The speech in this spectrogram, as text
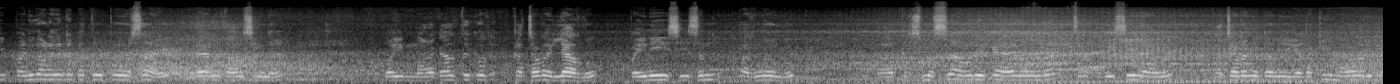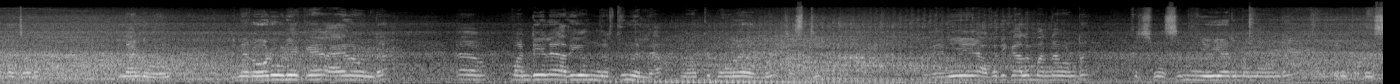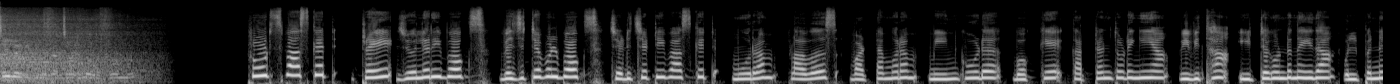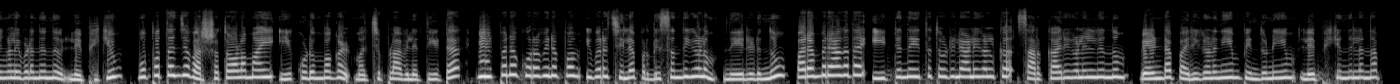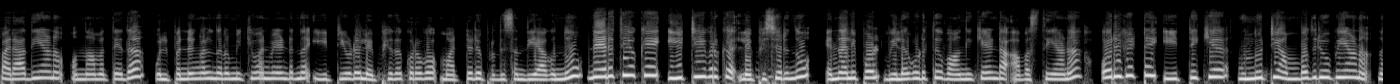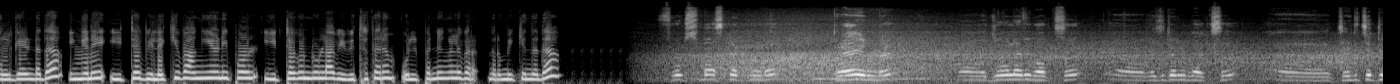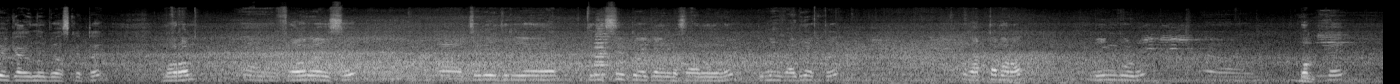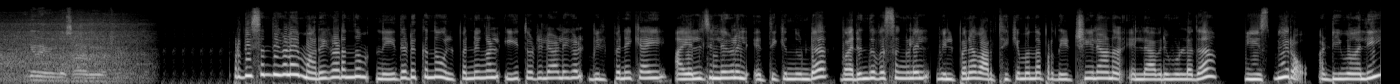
ഈ പണി തുടങ്ങിയിട്ട് പത്ത് മുപ്പത് വർഷമായി ഇവിടെയാണ് താമസിക്കുന്നത്. അപ്പോൾ ഈ മഴക്കാലത്ത് കച്ചവടം ഇല്ലായിരുന്നു. അപ്പോൾ ഇനി സീസൺ പറഞ്ഞു ക്രിസ്മസ് അവധിയൊക്കെ ആയതുകൊണ്ട് ചില പ്രതീക്ഷയിലാണ് കച്ചവടം കിട്ടുന്നത്. ഇടയ്ക്ക് മഴ വരുമ്പോൾ കച്ചവടം ഇല്ലാണ്ട് പോകും. പിന്നെ റോഡ് പണിയൊക്കെ ആയതുകൊണ്ട് വണ്ടിയിൽ അധികം നിർത്തുന്നില്ല. നോക്കി പോകണേ ഉള്ളൂ ജസ്റ്റ് ഇനി അവധിക്കാലം വന്നതുകൊണ്ട് ക്രിസ്മസും ന്യൂ ഇയറും വന്നതുകൊണ്ട് ഒരു നടക്കുന്നത് fruits basket tray jewellery box vegetable box ചെടിച്ചട്ടി ബാസ്ക്കറ്റ് മുറം ഫ്ലവേഴ്സ് വട്ടമുറം മീൻകൂട് ബൊക്കെ കർട്ടൺ തുടങ്ങിയ വിവിധ ഈറ്റ കൊണ്ട് നെയ്ത ഉൽപ്പന്നങ്ങൾ ഇവിടെ നിന്ന് ലഭിക്കും. മുപ്പത്തഞ്ച് വർഷത്തോളമായി ഈ കുടുംബങ്ങൾ മച്ചുപ്ലാവിലെത്തിയിട്ട് വിൽപ്പന കുറവിനൊപ്പം ഇവർ ചില പ്രതിസന്ധികളും നേരിടുന്നു. പരമ്പരാഗത ഈറ്റ നെയ്ത്ത് തൊഴിലാളികൾക്ക് സർക്കാരുകളിൽ നിന്നും വേണ്ട പരിഗണനയും പിന്തുണയും ലഭിക്കുന്നില്ലെന്ന പരാതിയാണ് ഒന്നാമത്തേത്. ഉൽപ്പന്നങ്ങൾ നിർമ്മിക്കുവാൻ വേണ്ടുന്ന ഈറ്റയുടെ ലഭ്യതക്കുറവ് മറ്റൊരു പ്രതിസന്ധിയാകുന്നു. നേരത്തെയൊക്കെ ഈറ്റ ഇവർക്ക് ലഭിച്ചിരുന്നു. എന്നാൽ ഇപ്പോൾ വില കൊടുത്ത് വാങ്ങിക്കേണ്ട അവസ്ഥയാണ്. ഒരു കെട്ട് ഈറ്റയ്ക്ക് മുന്നൂറ്റി അമ്പത് രൂപയാണ് നൽകേണ്ടത്. ഇങ്ങനെ ഈറ്റ വിലയ്ക്ക് വാങ്ങിയാണിപ്പോൾ ഈറ്റ കൊണ്ടുള്ള വിവിധതരം ഉൽപ്പന്നങ്ങൾ ഇവർ നിർമ്മിക്കുന്നത്. ഫ്രൂട്ട്സ് ബാസ്ക്കറ്റ് ഉണ്ട് ട്രേ ഉണ്ട് ജ്വല്ലറി ബോക്സ് വെജിറ്റബിൾ ബോക്സ് ചെടിച്ചട്ടി വയ്ക്കാവുന്ന ബാസ്ക്കറ്റ് മുറം ഫ്ലവറേഴ്സ് ചെറിയ ചെറിയ തിങ്സ് ഇട്ട് വയ്ക്കാനുള്ള സാധനങ്ങൾ പിന്നെ കടിയത്ത് വട്ടമുറം മീൻകൂട് ബൊക്കെ ഇങ്ങനെയുള്ള സാധനങ്ങൾ. പ്രതിസന്ധികളെ മറികടന്നും നെയ്തെടുക്കുന്ന ഉൽപ്പന്നങ്ങൾ ഈ തൊഴിലാളികൾ വിൽപ്പനയ്ക്കായി അയൽ ജില്ലകളിൽ എത്തിക്കുന്നുണ്ട്. വരും ദിവസങ്ങളിൽ വിൽപ്പന വർദ്ധിക്കുമെന്ന പ്രതീക്ഷയിലാണ് എല്ലാവരുമുള്ളത്. News bureau Adimali.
